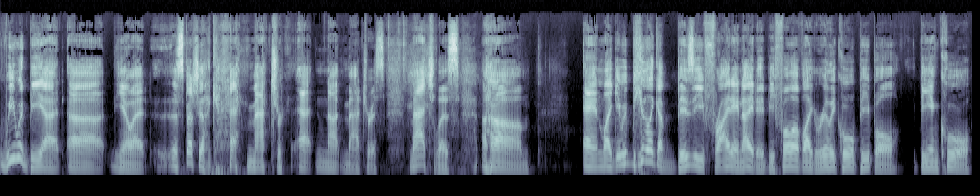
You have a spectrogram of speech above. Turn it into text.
we would be at uh you know at especially like at mattress at not mattress matchless um and like it would be like a busy Friday night. It'd be full of like really cool people being cool.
